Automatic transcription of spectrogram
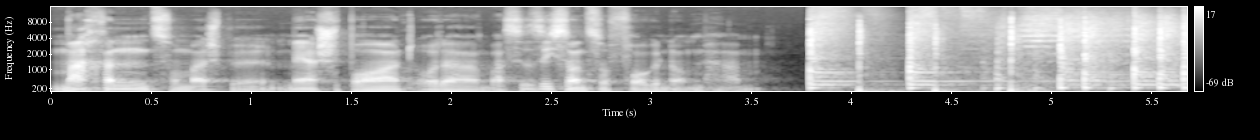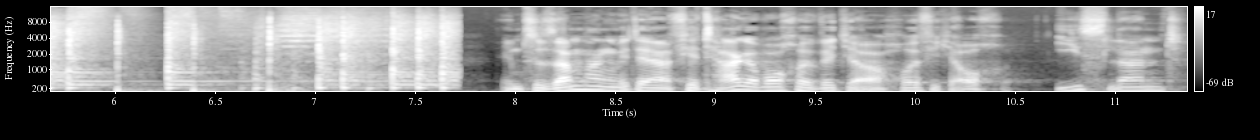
machen zum Beispiel mehr Sport oder was sie sich sonst so vorgenommen haben. Im Zusammenhang mit der Vier-Tage-Woche wird ja häufig auch Island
